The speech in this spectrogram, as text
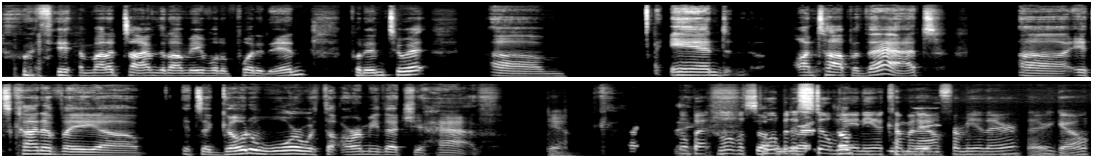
with the amount of time that I'm able to put it in, put into it. Um, and on top of that, uh, it's kind of a uh, it's a go to war with the army that you have. Yeah. A little bit, little, So little bit of still mania coming out from you there. There you go.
